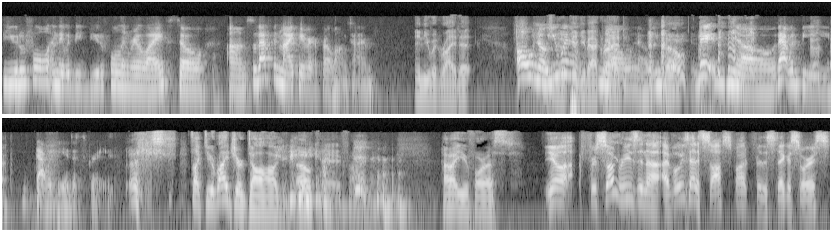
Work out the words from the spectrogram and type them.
beautiful, and they would be beautiful in real life. So, um, so that's been my favorite for a long time. and you would ride it. Oh no, Just you wouldn't. piggyback no, ride? no, you No? wouldn't. They, no, that would be that would be a disgrace. it's like, do you ride your dog? Okay, fine. How about you, Forrest? You know, for some reason, uh, I've always had a soft spot for the Stegosaurus,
